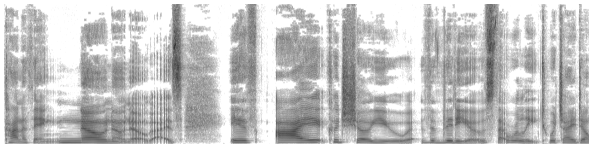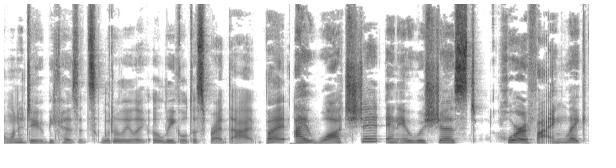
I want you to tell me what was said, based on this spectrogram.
kind of thing. No, no, no, guys. If I could show you the videos that were leaked, which I don't want to do because it's literally like illegal to spread that, but I watched it and it was just horrifying. Like,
